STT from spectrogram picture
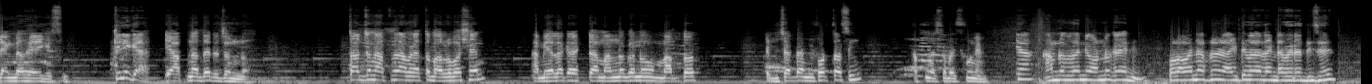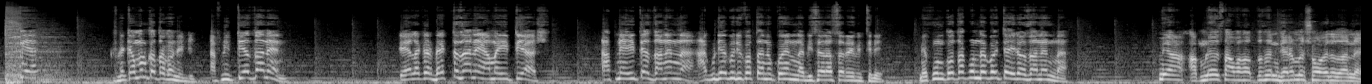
ল্যাংড়া হয়ে গেছি। কিনিকা এ আপনাদের জন্য। তার জন্য আপনারা আমার এত ভালোবাসেন। আমি এলাকার একটা মান্যগণ্য মাপদর। বিচারটা আমি করতেছি। আপনারা সবাই শুনেন। আমরা জানি অন্য কাহিনী। বলা হয় না আপনার রাইতে বেলা ল্যাংড়া বেড়ে দিছে। আপনি কেমন কথা কোন এটি? আপনি ইতিহাস জানেন? এই এলাকার ব্যক্তি জানে আমার ইতিহাস। আপনি ইতিহাস জানেন না? আগুড়ি আগুড়ি কথা কেন না বিচার আচারের ভিতরে। কোন কথা কোনটা কইতে এটাও জানেন না। আপনি সাবা সাতছেন গ্রামের সবাই তো জানে।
